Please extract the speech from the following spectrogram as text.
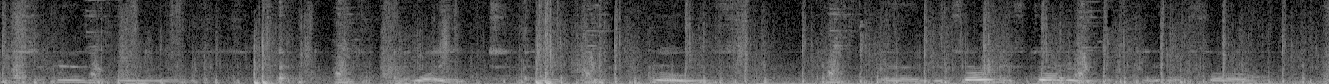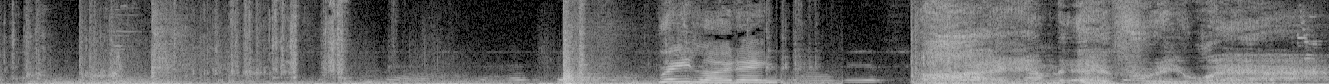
Its skin is white, like goes, and it's already starting to heal, so yeah, I have to Reloading. I am everywhere.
